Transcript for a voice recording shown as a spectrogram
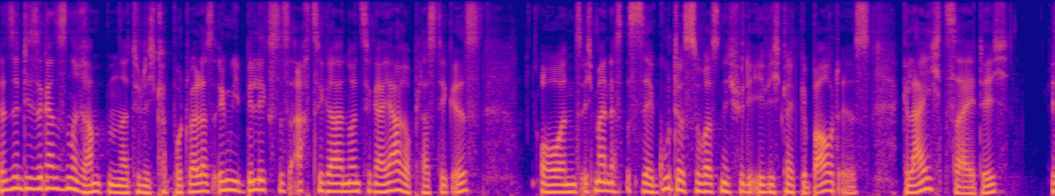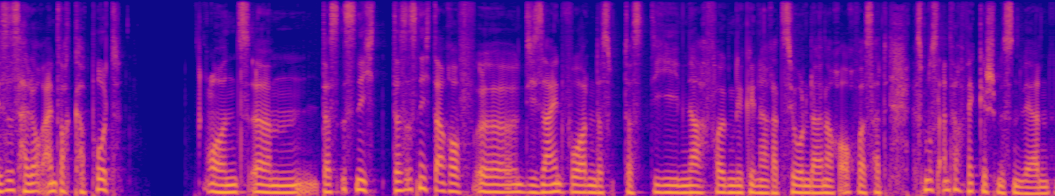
Dann sind diese ganzen Rampen natürlich kaputt, weil das irgendwie billigstes 80er, 90er Jahre Plastik ist. Und ich meine, das ist sehr gut, dass sowas nicht für die Ewigkeit gebaut ist. Gleichzeitig ist es halt auch einfach kaputt. Und ähm, das ist nicht, das ist nicht darauf äh, designt worden, dass, dass die nachfolgende Generation da noch auch was hat. Das muss einfach weggeschmissen werden.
